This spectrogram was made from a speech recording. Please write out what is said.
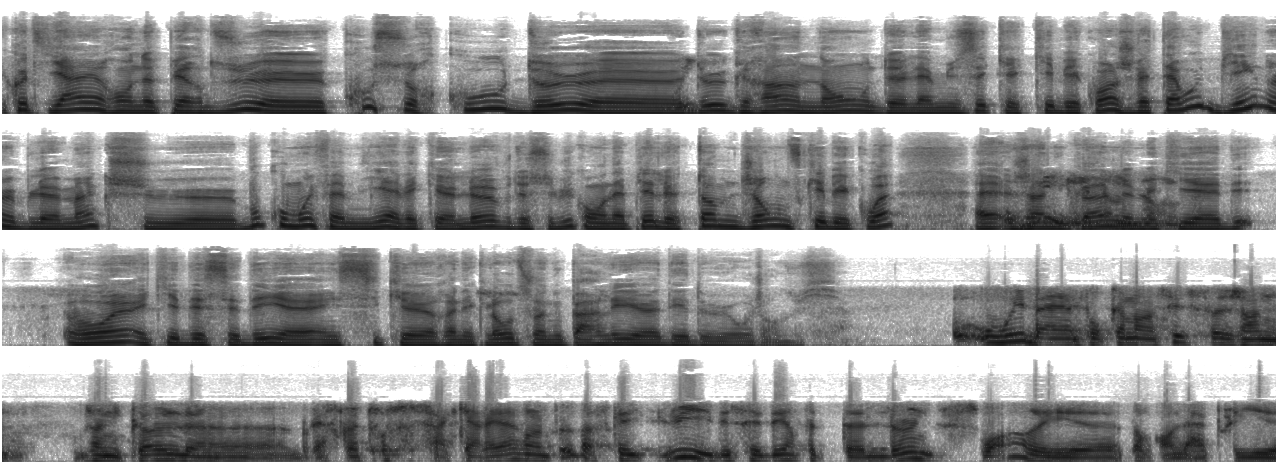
Écoute, hier, on a perdu euh, coup sur coup deux, euh, deux grands noms de la musique québécoise. Je vais t'avouer bien humblement que je suis euh, beaucoup moins familier avec l'œuvre de celui qu'on appelait le Tom Jones québécois, Jean-Nicole, mais qui est, ouais, qui est décédé, ainsi que René Claude. Tu vas nous parler des deux aujourd'hui. Oui, ben pour commencer, ça, Jean, Jean-Nicole, euh, bref, sur sa carrière un peu, parce que lui est décédé en fait lundi soir, et donc on l'a appris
